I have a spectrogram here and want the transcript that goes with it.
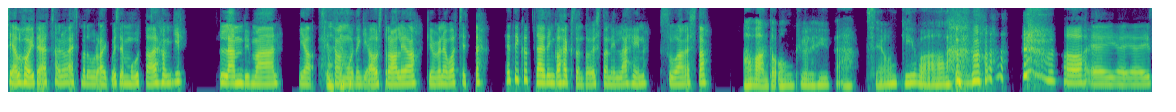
siellä hoitajat sanoivat, että mä tuun aikuisen muuttaa johonkin lämpimään. Ja sitten mä muutenkin Australiaa kymmenen vuotta sitten. Heti kun täytin 18, niin lähin Suomesta. Avanto on kyllä hyvä. Se on kivaa. oh, ei, ei, ei.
